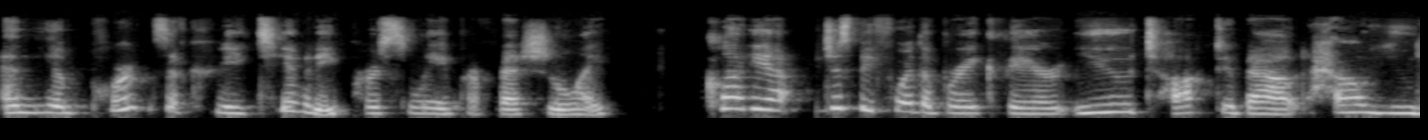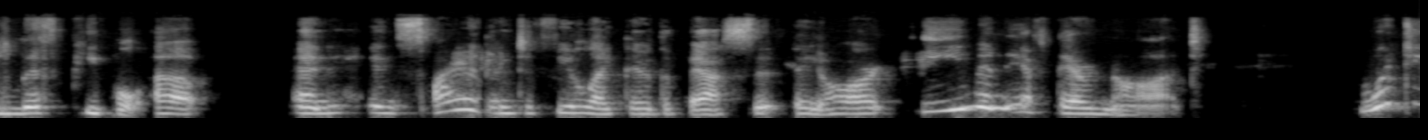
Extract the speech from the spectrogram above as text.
and the importance of creativity personally and professionally. Claudia, just before the break there, you talked about how you lift people up and inspire them to feel like they're the best that they are, even if they're not. What do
